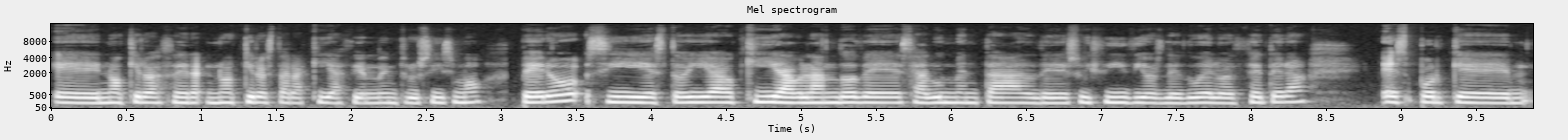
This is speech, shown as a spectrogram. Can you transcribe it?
Eh, no, quiero hacer, no quiero estar aquí haciendo intrusismo, pero si estoy aquí hablando de salud mental, de suicidios, de duelo, etcétera, es porque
